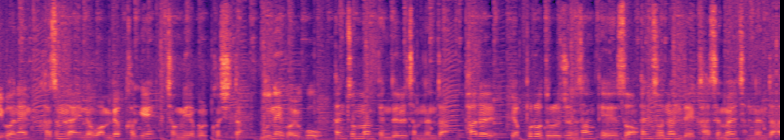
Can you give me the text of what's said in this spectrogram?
이번엔 가슴 라인을 완벽하게 정리해 볼 것이다. 문에 걸고 한 손만 밴드를 잡는다. 팔을 옆으로 들어준 상태에서 한 손은 내 가슴을 잡는다.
